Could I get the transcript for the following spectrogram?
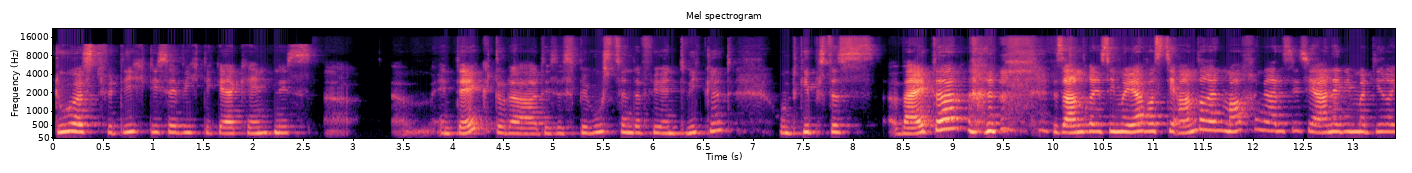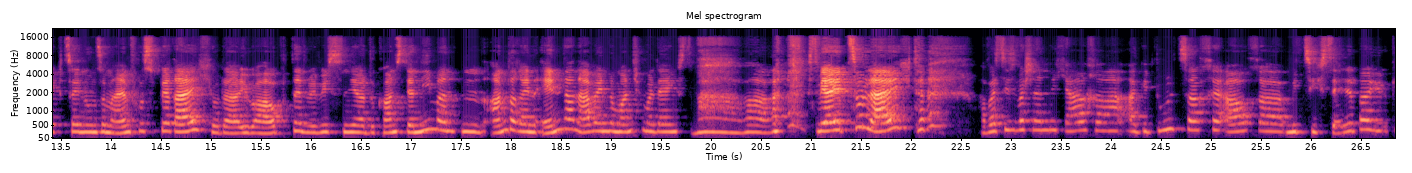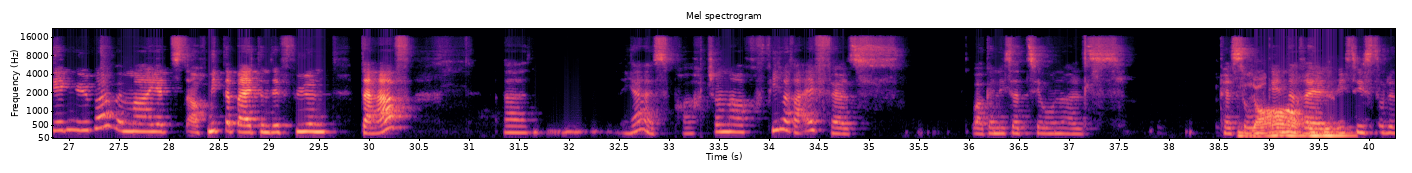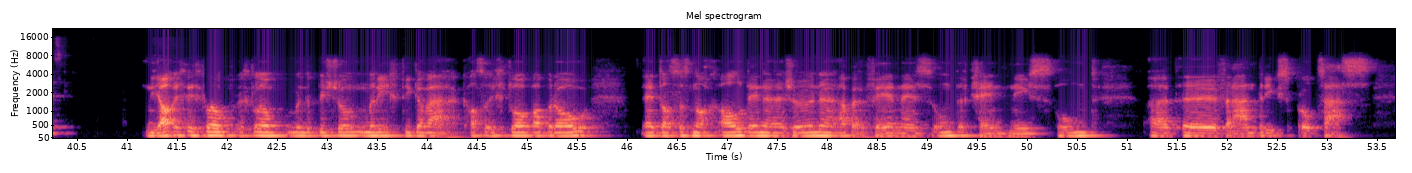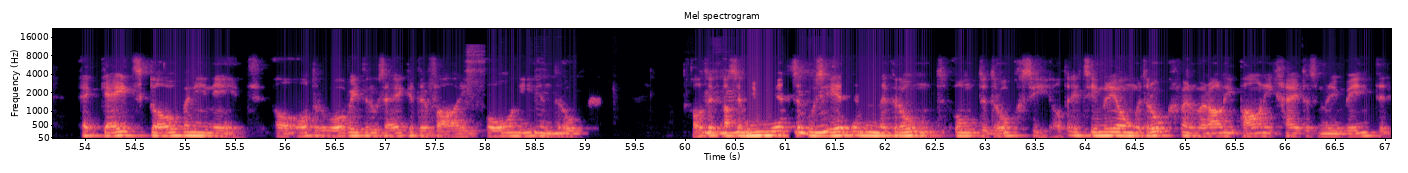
Du hast für dich diese wichtige Erkenntnis äh, ähm, entdeckt oder dieses Bewusstsein dafür entwickelt und gibst das weiter. Das andere ist immer, ja, was die anderen machen, das ist ja auch nicht immer direkt so in unserem Einflussbereich oder überhaupt nicht. Wir wissen ja, du kannst ja niemanden anderen ändern, auch wenn du manchmal denkst, es wäre jetzt so leicht. Aber es ist wahrscheinlich auch eine Geduldssache, auch äh, mit sich selber gegenüber, wenn man jetzt auch Mitarbeitende führen darf. Äh, ja, es braucht schon auch viel Reife als Organisation, als Person ja, generell. Wie siehst du das? Ja, ich, ich glaube, ich glaub, du bist schon am richtigen Weg. Also ich glaube aber auch, äh, dass es nach all diesen schönen eben Fairness und Erkenntnis und äh, Veränderungsprozess äh, geht es, glaube ich, nicht. Oder wo wieder aus eigener Erfahrung, ohne mhm. einen Druck. Oder? Mhm. Also wir müssen mhm. aus irgendeinem Grund unter Druck sein. Oder? Jetzt sind wir ja unter Druck, wenn wir alle Panik haben, dass wir im Winter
